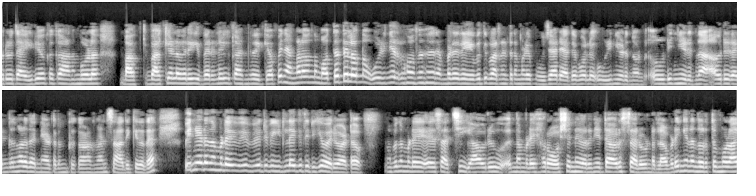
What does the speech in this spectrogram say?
ഒരു ധൈര്യവും ഒക്കെ കാണുമ്പോൾ ബാക്കി ബാക്കിയുള്ളവർ ഇവരിൽ കണ്ടു വെക്കും അപ്പൊ ഞങ്ങളൊന്ന് മൊത്തത്തിലൊന്ന് ഒഴിഞ്ഞിടണമെന്ന് നമ്മുടെ രേവതി പറഞ്ഞിട്ട് നമ്മുടെ പൂജാരി അതേപോലെ ഒഴിഞ്ഞിടുന്ന ആ ഒരു രംഗങ്ങൾ തന്നെയാട്ടോ നമുക്ക് കാണുവാൻ സാധിക്കുന്നത്. പിന്നീട് നമ്മുടെ ഇവർ വീട്ടിലേക്ക് തിരികെ വരും കേട്ടോ അപ്പൊ നമ്മുടെ സച്ചി ആ ഒരു നമ്മുടെ റോഷൻ എറിഞ്ഞിട്ട് ആ ഒരു സ്ഥലം ഉണ്ടല്ലോ അവിടെ ഇങ്ങനെ നിർത്തുമ്പോൾ ആ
